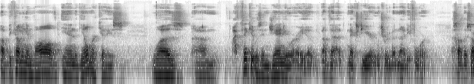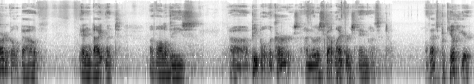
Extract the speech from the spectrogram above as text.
of becoming involved in the Gilmer case was, um, I think it was in January of, of that next year, which would have been 94. I saw this article about an indictment of all of these uh, people, the Kerrs. And I noticed Scott Lyford's name. I said, well, that's peculiar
